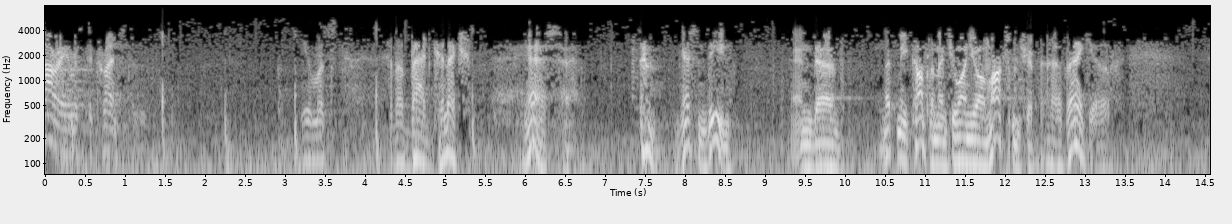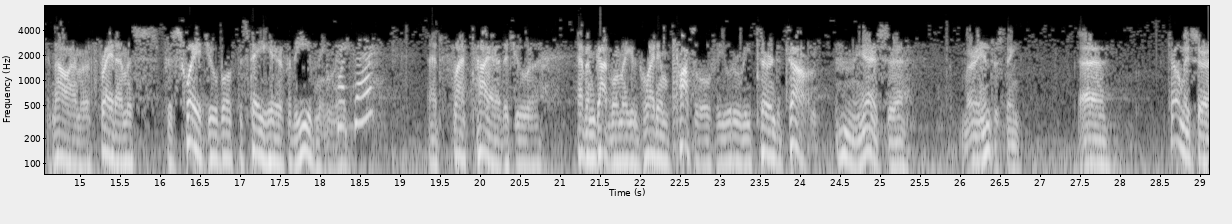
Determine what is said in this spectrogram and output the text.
Sorry, Mr. Cranston. You must have a bad connection. Yes. Uh, yes, indeed. And, uh, let me compliment you on your marksmanship. Uh, thank you. And now I'm afraid I must persuade you both to stay here for the evening. The- What's that? That flat tire that you uh, haven't got will make it quite impossible for you to return to town. yes, uh, very interesting. Uh, Tell me, sir,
